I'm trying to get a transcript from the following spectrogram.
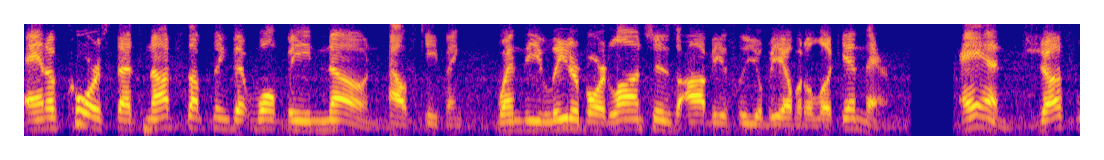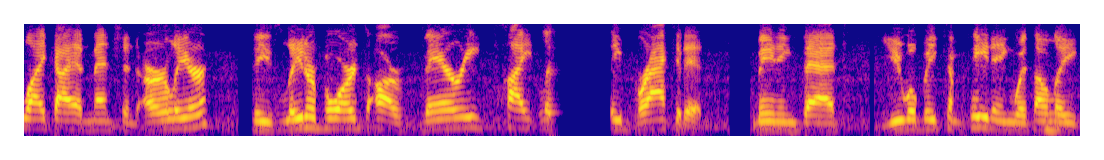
And of course, that's not something that won't be known, housekeeping. When the leaderboard launches, obviously you'll be able to look in there. And just like I had mentioned earlier, these leaderboards are very tightly bracketed, meaning that you will be competing with only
